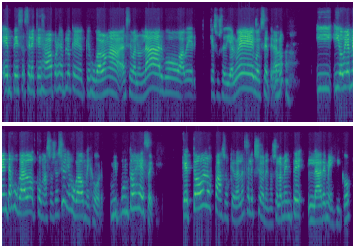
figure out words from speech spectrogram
se le quejaba, por ejemplo, que, jugaban a, ese balón largo, a ver qué sucedía luego, etcétera, ¿no? Y, y, obviamente ha jugado con asociación y ha jugado mejor. Mi punto es ese, que todos los pasos que dan las selecciones, no solamente la de México,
